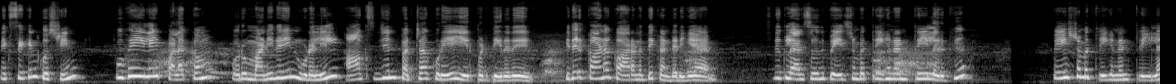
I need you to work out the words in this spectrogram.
நெக்ஸ்ட் செகண்ட் கொஸ்டின் புகையிலை பழக்கம் ஒரு மனிதனின் உடலில் ஆக்சிஜன் பற்றாக்குறையை ஏற்படுத்துகிறது. இதற்கான காரணத்தை கண்டறிய. இதுக்குள்ள ஆன்சர் வந்து பேஜ் நம்பர் த்ரீ ஹண்ட்ரட் த்ரீல இருக்குது பேஜ் நம்பர் த்ரீ ஹண்ட்ரட் த்ரீல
